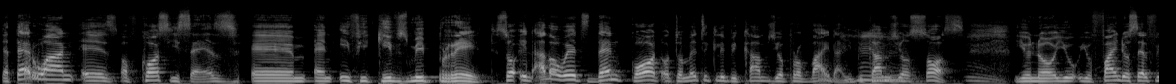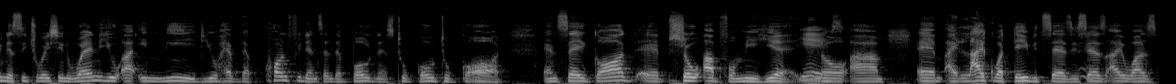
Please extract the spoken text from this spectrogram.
The third one is, of course, he says, um, and if he gives me bread. So, in other words, then God automatically becomes your provider. He becomes your source. You know, you, you find yourself in a situation when you are in need, you have the confidence and the boldness to go to God and say, God, uh, show up for me here. Yes. You know, um, um, I like what David says. He says, I was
